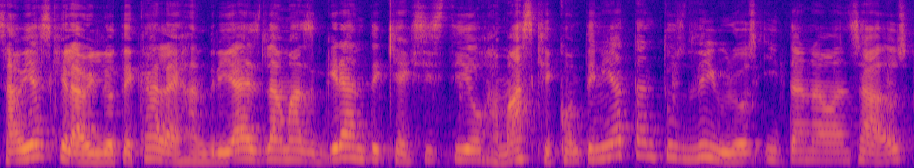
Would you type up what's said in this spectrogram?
¿Sabías que la Biblioteca de Alejandría es la más grande que ha existido jamás? Que contenía tantos libros y tan avanzados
